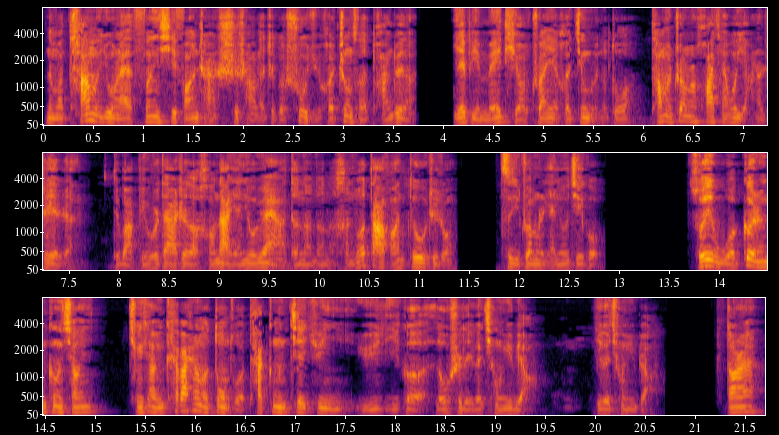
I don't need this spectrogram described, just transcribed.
那么他们用来分析房地产市场的这个数据和政策的团队呢，也比媒体要专业和精准的多。他们专门花钱会养着这些人。对吧？比如说，大家知道恒大研究院啊，等等等等，很多大房都有这种自己专门的研究机构。所以我个人更相倾向于开发商的动作，它更接近于一个楼市的一个晴雨表，一个晴雨表。当然，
